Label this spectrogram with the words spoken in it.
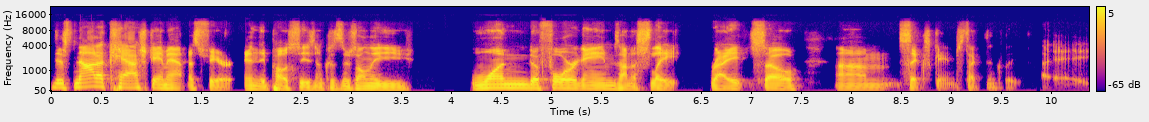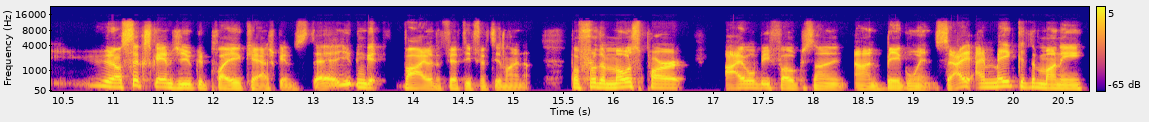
there's not a cash game atmosphere in the postseason because there's only one to four games on a slate, right? So um, six games technically. You know, six games you could play cash games. Eh, you can get by with a 50-50 lineup. But for the most part, I will be focused on on big wins. I, I make the money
